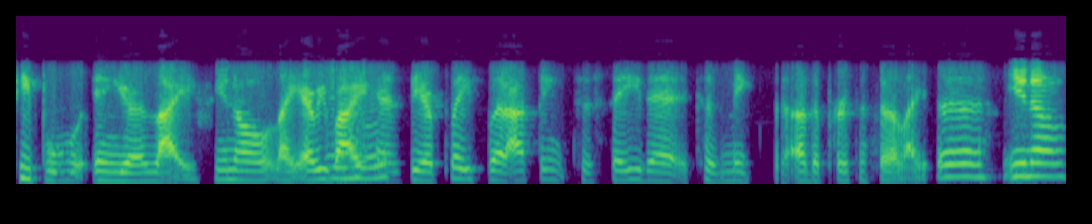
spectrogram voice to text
people in your life. You know, like everybody mm-hmm. has their place, but I think to say that could make the other person feel like, uh, you know.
